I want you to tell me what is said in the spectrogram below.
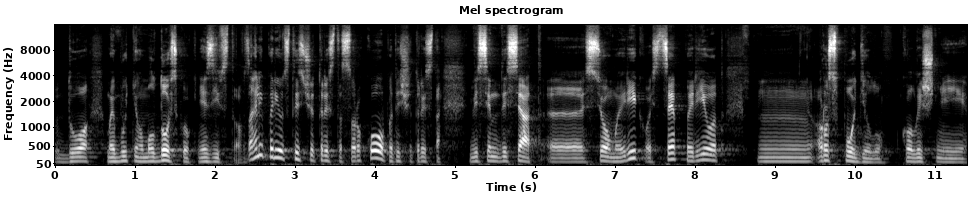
до майбутнього Молдовського князівства. Взагалі період з 1340 по 1387 рік. Ось це період розподілу колишньої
